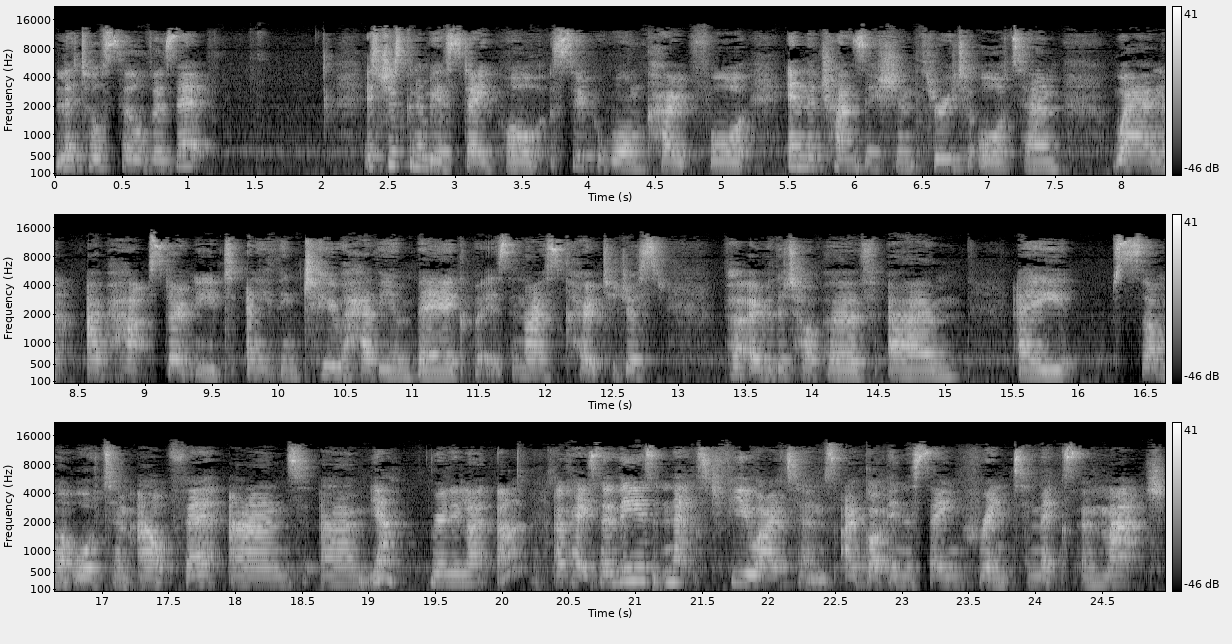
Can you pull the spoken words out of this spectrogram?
little silver zip. It's just going to be a staple, super warm coat for in the transition through to autumn when I perhaps don't need anything too heavy and big, but it's a nice coat to just put over the top of um, a summer autumn outfit and um, yeah really like that okay so these next few items I got in the same print to mix and match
